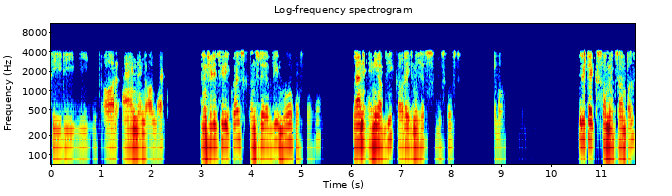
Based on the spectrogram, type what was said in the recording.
C, D, E with OR, AND and all that. MCDC requires considerably more test than any of the coverage measures discussed above. We will take some examples.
